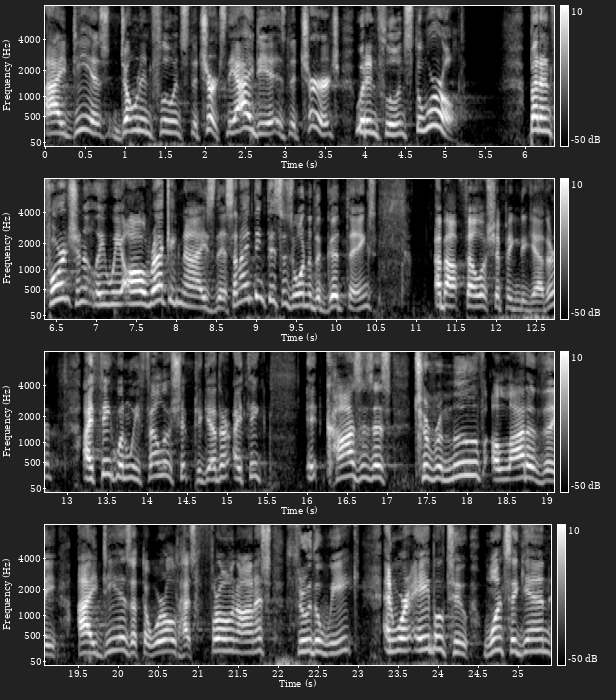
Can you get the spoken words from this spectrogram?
ideas don't influence the church. The idea is the church would influence the world. But unfortunately, we all recognize this. And I think this is one of the good things about fellowshipping together. I think when we fellowship together, I think it causes us to remove a lot of the ideas that the world has thrown on us through the week and we're able to once again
